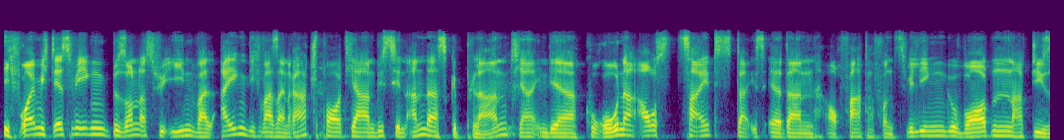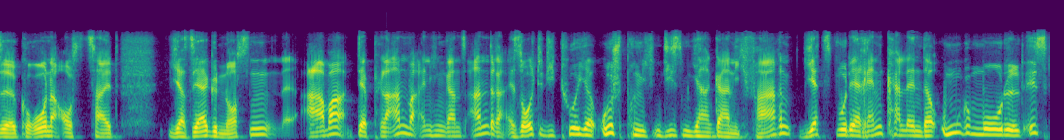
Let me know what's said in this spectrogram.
Ich freue mich deswegen besonders für ihn, weil eigentlich war sein Radsport ja ein bisschen anders geplant. Ja, in der Corona-Auszeit, da ist er dann auch Vater von Zwillingen geworden, hat diese Corona-Auszeit ja sehr genossen. Aber der Plan war eigentlich ein ganz anderer. Er sollte die Tour ja ursprünglich in diesem Jahr gar nicht fahren. Jetzt, wo der Rennkalender umgemodelt ist,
